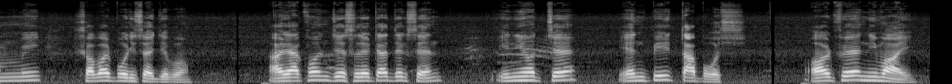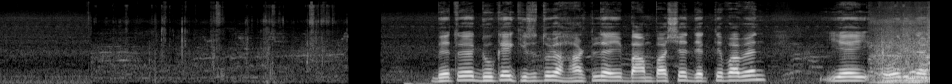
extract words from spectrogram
আমি সবার পরিচয় দেব। আর এখন যে ছেলেটা দেখছেন ইনি হচ্ছে এনপি তাপস। অর্ফে নিমাই। ভেতরে ঢুকেই কিছু দূর হাঁটলেই বাম পাশে দেখতে পাবেন এই হরিণের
